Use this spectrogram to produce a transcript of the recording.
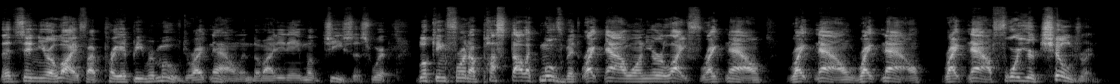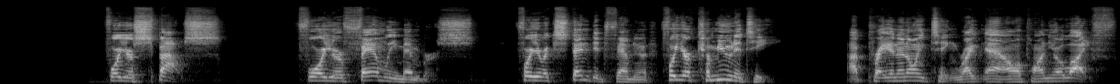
that's in your life. I pray it be removed right now in the mighty name of Jesus. We're looking for an apostolic movement right now on your life, right now, right now, right now, right now, for your children for your spouse, for your family members, for your extended family, for your community. I pray an anointing right now upon your life.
